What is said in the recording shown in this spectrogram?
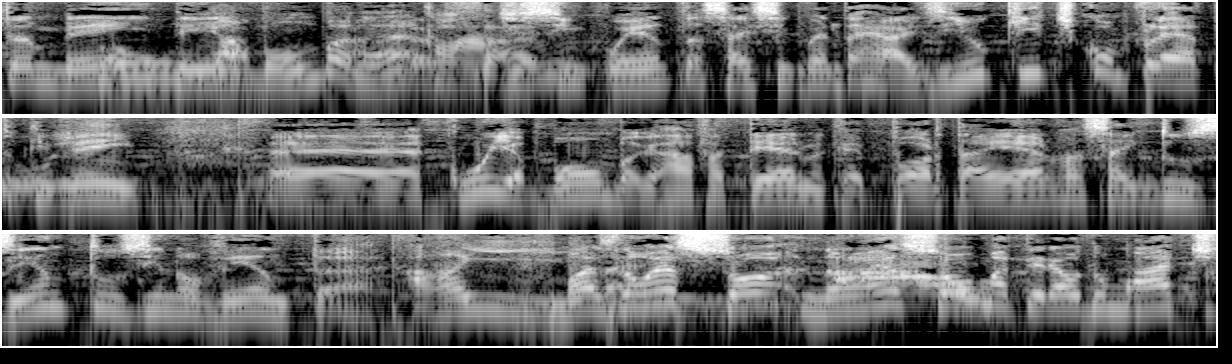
também Bomba. tem a bomba, né? Claro. De 50, sai 50 reais. E o kit completo que vem é, cuia, bomba, garrafa térmica e porta-erva sai 290. Ai, Mas não é só, não é só o material do mate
